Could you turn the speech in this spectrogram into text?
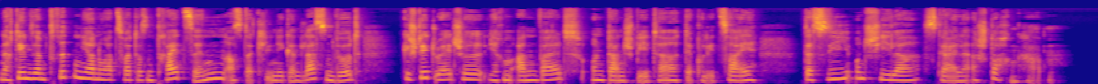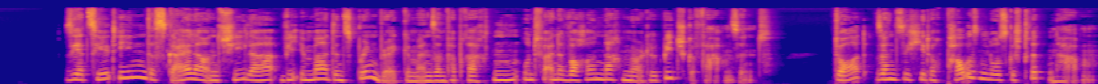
Nachdem sie am 3. Januar 2013 aus der Klinik entlassen wird, gesteht Rachel ihrem Anwalt und dann später der Polizei, dass sie und Sheila Skylar erstochen haben. Sie erzählt ihnen, dass Skylar und Sheila wie immer den Spring Break gemeinsam verbrachten und für eine Woche nach Myrtle Beach gefahren sind. Dort sollen sie sich jedoch pausenlos gestritten haben.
